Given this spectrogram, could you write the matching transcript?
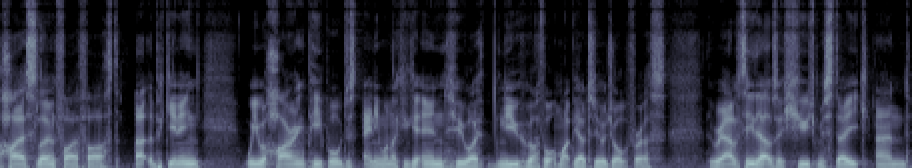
hire slow and fire fast. At the beginning, we were hiring people, just anyone I could get in who I knew who I thought might be able to do a job for us. The reality that was a huge mistake, and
